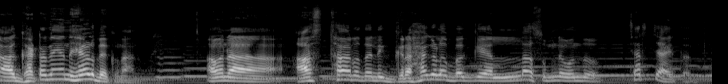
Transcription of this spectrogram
ಆ ಘಟನೆಯನ್ನು ಹೇಳಬೇಕು ನಾನು. ಅವನ ಆಸ್ಥಾನದಲ್ಲಿ ಗ್ರಹಗಳ ಬಗ್ಗೆ ಎಲ್ಲ ಸುಮ್ಮನೆ ಒಂದು ಚರ್ಚೆ ಆಯ್ತಂತೆ.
